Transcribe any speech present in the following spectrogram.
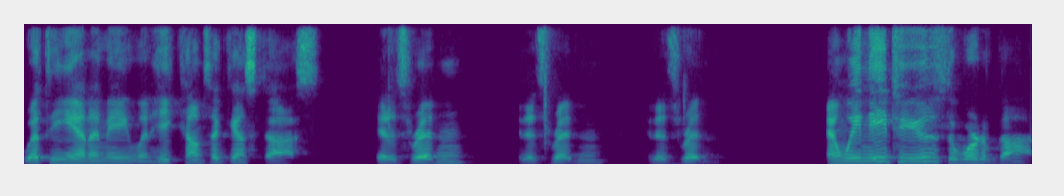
with the enemy when he comes against us. It is written, it is written, it is written. And we need to use the Word of God.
